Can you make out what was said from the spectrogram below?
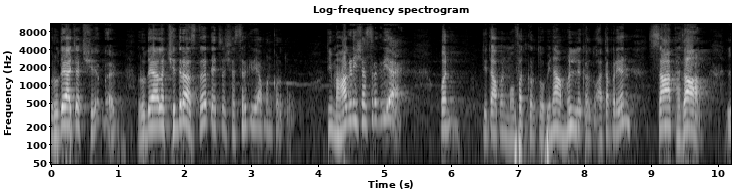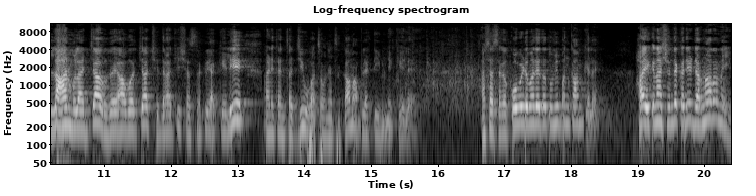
हृदयाच्या छि हृदयाला छिद्र असतं त्याचं शस्त्रक्रिया आपण करतो. ती महागडी शस्त्रक्रिया आहे. पण तिथं आपण मोफत करतो विनामूल्य करतो. आतापर्यंत सात हजार लहान मुलांच्या हृदयावरच्या छिद्राची शस्त्रक्रिया केली आणि त्यांचा जीव वाचवण्याचं काम आपल्या टीमने केलंय. असं सगळं कोविडमध्ये तर तुम्ही पण काम केलंय. हा एकनाथ शिंदे कधी डरणारा नाही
